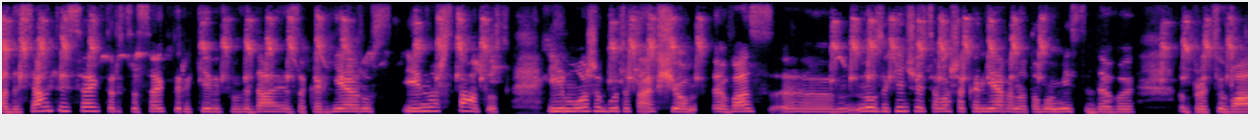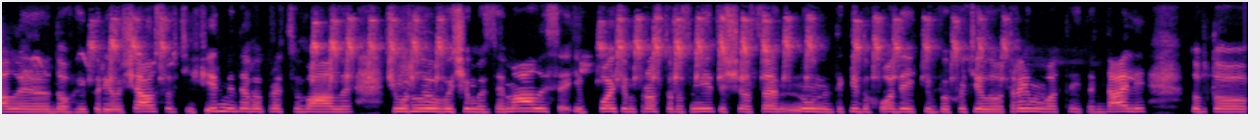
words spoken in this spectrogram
А 10-й сектор це сектор, який відповідає за кар'єру і наш статус. І може бути так, що е, вас е, ну, закінчується ваша кар'єра на тому місці, де ви працювали довгий період часу, в тій фірмі, де ви працювали, чи можливо ви чимось займалися, і потім просто розумієте, що це ну не такі доходи, які б ви хотіли отримувати, і так далі. Тобто,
